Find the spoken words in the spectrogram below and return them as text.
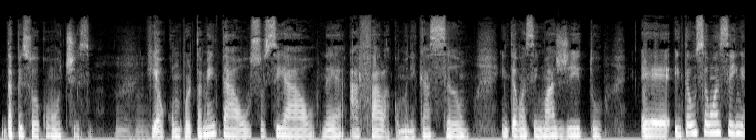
da pessoa com autismo. Uhum. Que é o comportamental, o social, né? A fala, a comunicação. Então, assim, o agito. É, então, são assim.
